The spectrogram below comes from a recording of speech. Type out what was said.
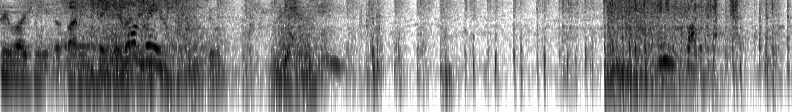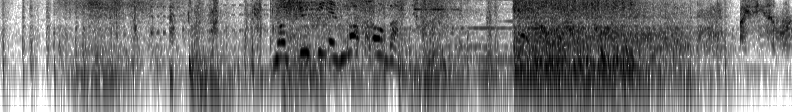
Jett revive me. I mean, save Wrong revive me. way. if you can. So, Enemy spotted. Your duty is not over. I see someone.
